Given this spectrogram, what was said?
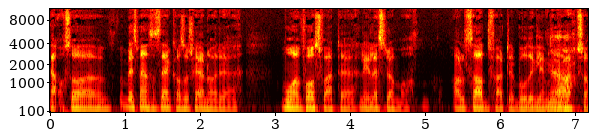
Ja, og så blir det spennende å se hva som skjer når Moen Foss drar til Lillestrøm og Al-Sad drar til Bodø-Glimt etter Ja. hvert, så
